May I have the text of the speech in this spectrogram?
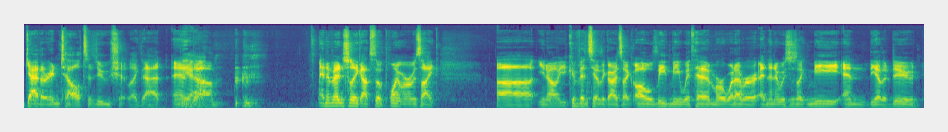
gather intel to do shit like that, and Yeah. um, and eventually it got to the point where it was like uh, you know, you convince the other guards like, oh, leave me with him or whatever, and then it was just like me and the other dude,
